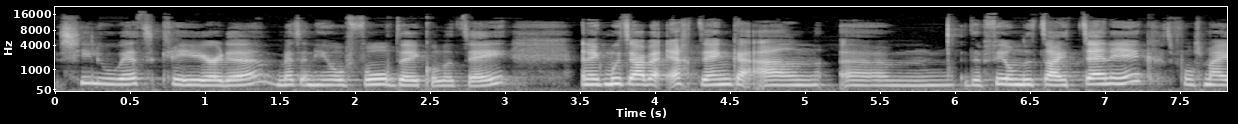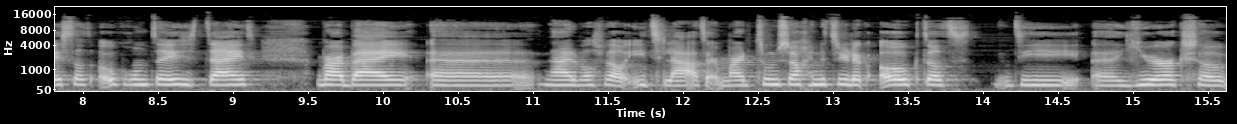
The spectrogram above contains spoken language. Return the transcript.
silhouet creëerde met een heel vol decolleté. En ik moet daarbij echt denken aan um, de film The Titanic. Volgens mij is dat ook rond deze tijd. Waarbij, uh, nou dat was wel iets later. Maar toen zag je natuurlijk ook dat die uh, jurk zo...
